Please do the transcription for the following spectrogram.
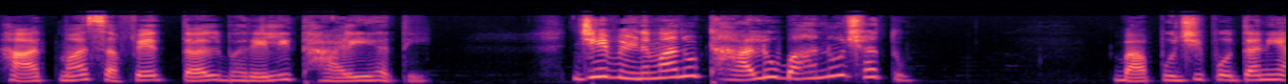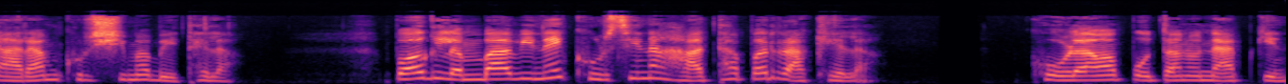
હાથમાં સફેદ તલ ભરેલી થાળી હતી, જે વીણવાનું ઠાલું બહાનું જ હતું. બાપુજી પોતાની આરામ ખુરશીમાં બેઠેલા. પગ લંબાવીને ખુરશીના હાથા પર રાખેલા. ખોળામાં પોતાનો નેપકિન,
